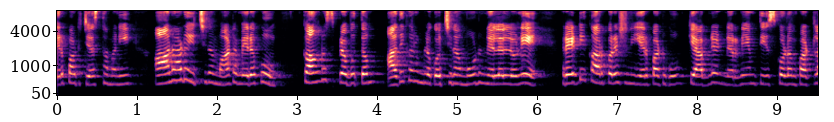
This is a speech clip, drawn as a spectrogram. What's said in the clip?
ఏర్పాటు చేస్తామని ఆనాడు ఇచ్చిన మాట మేరకు కాంగ్రెస్ ప్రభుత్వం అధికారంలోకి వచ్చిన మూడు నెలల్లోనే రెడ్డి కార్పొరేషన్ ఏర్పాటుకు కేబినెట్ నిర్ణయం తీసుకోవడం పట్ల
